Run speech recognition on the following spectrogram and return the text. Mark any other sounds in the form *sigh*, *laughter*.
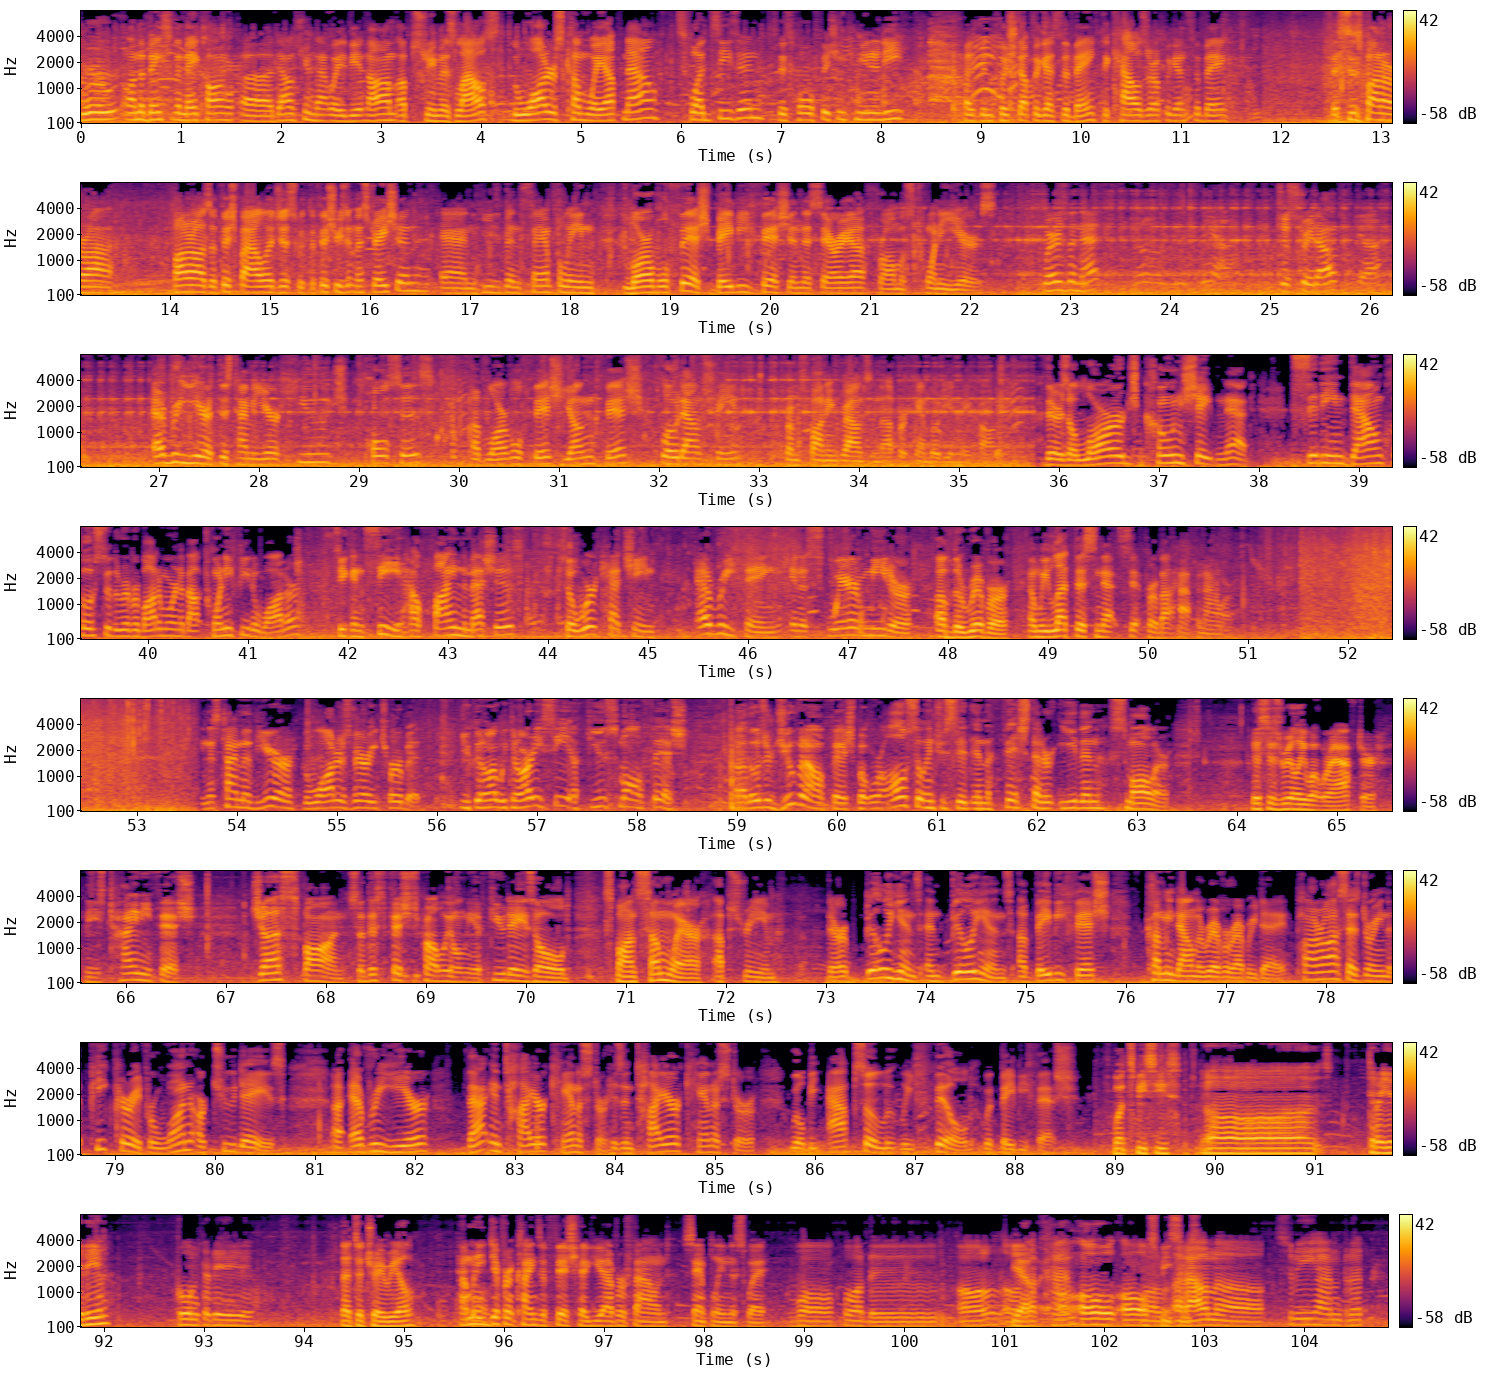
We're on the banks of the Mekong, uh, downstream that way Vietnam, upstream is Laos. The waters come way up now. It's flood season. This whole fishing community has been pushed up against the bank. The cows are up against the bank. This is Panara. Panara is a fish biologist with the Fisheries Administration, and he's been sampling larval fish, baby fish in this area for almost 20 years. Where's the net? Yeah. Just straight out? Yeah. Every year at this time of year, huge pulses of larval fish, young fish, flow downstream from spawning grounds in the upper Cambodian Mekong. There's a large cone-shaped net sitting down close to the river bottom. We're in about 20 feet of water, so you can see how fine the mesh is. So we're catching everything in a square meter of the river, and we let this net sit for about half an hour. In this time of year, the water is very turbid. You can we can already see a few small fish. Uh, those are juvenile fish, but we're also interested in the fish that are even smaller. This is really what we're after. These tiny fish just spawn. So this fish is probably only a few days old, spawned somewhere upstream. There are billions and billions of baby fish coming down the river every day. Panara says during the peak period for one or two days uh, every year, that entire canister, his entire canister, will be absolutely filled with baby fish. What species? Uh, three reel. Cone three. That's a tray reel. How many different kinds of fish have you ever found sampling this way? For, for the all or yeah, what kind? all all species. Around uh, 300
